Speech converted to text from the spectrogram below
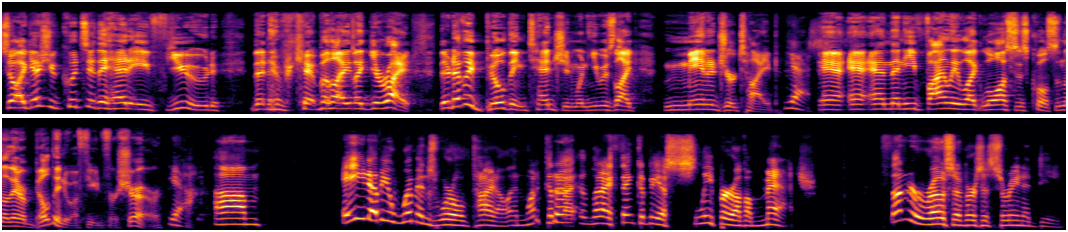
So I guess you could say they had a feud that never came, but like like you're right. They're definitely building tension when he was like manager type. Yes. And, and, and then he finally like lost his cool. So no, they were building to a feud for sure. Yeah. Um AEW Women's World Title, and what could I what I think could be a sleeper of a match? Thunder Rosa versus Serena Deeb.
